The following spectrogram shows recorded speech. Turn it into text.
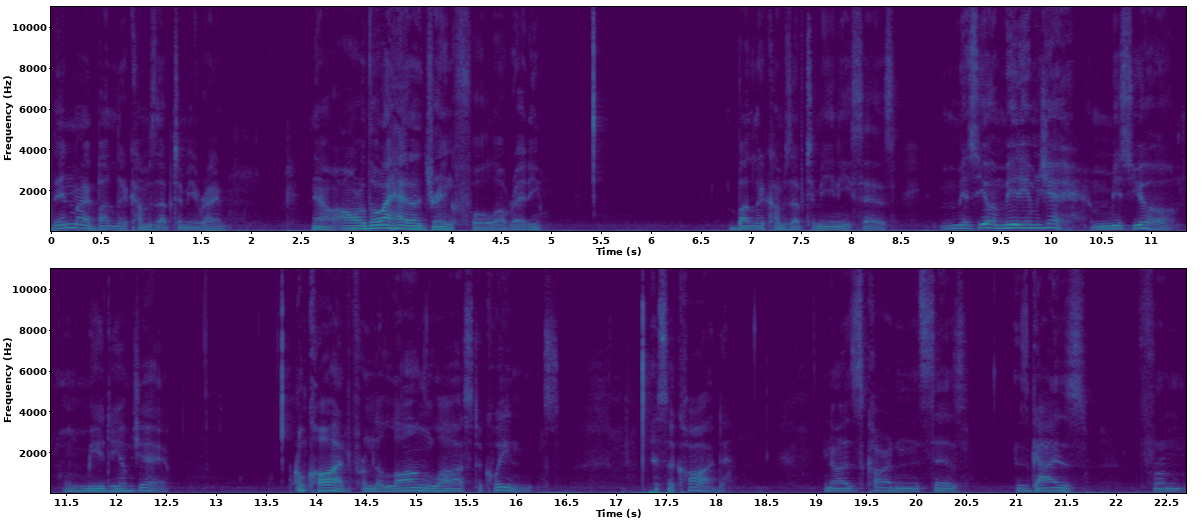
Then my butler comes up to me, right? Now, although I had a drink full already, Butler comes up to me and he says, Monsieur Mediumjay, Monsieur Mediumjay. A card from the long lost acquaintance. It's a card. You know, it's card and it says, this guy's from,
